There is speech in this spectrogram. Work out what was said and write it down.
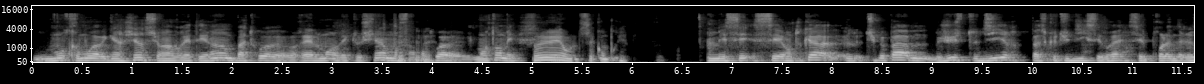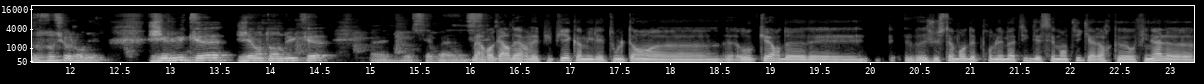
Montre-moi avec un chien sur un vrai terrain, bats-toi réellement avec le chien. Moi, enfin, euh, je m'entends, mais, Oui, oui, on s'est compris. Mais c'est, c'est en tout cas, euh, tu peux pas juste dire parce que tu dis que c'est vrai. C'est le problème des réseaux sociaux aujourd'hui. J'ai lu que, j'ai entendu que. euh, je sais pas, Bah, regarde Hervé Pupier comme il est tout le temps euh, au cœur de, des- justement des problématiques, des sémantiques, alors qu'au final, euh,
